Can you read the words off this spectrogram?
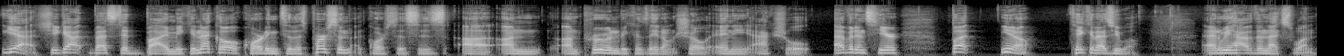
yeah, she got bested by Mika Neko, according to this person. Of course, this is uh, un- unproven because they don't show any actual evidence here, but, you know, take it as you will. And we have the next one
